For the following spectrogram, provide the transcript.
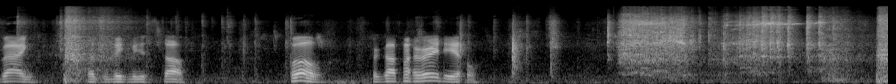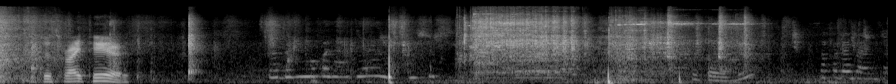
Bang. That's a big piece of stuff. Whoa. Forgot my radio. Just right here. Pagabaan, sa.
